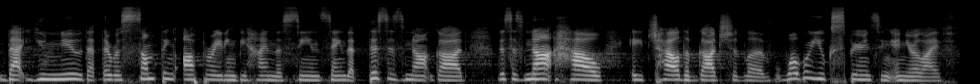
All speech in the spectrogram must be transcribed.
that you knew that there was something operating behind the scenes saying that this is not God, this is not how a child of God should live? What were you experiencing in your life?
